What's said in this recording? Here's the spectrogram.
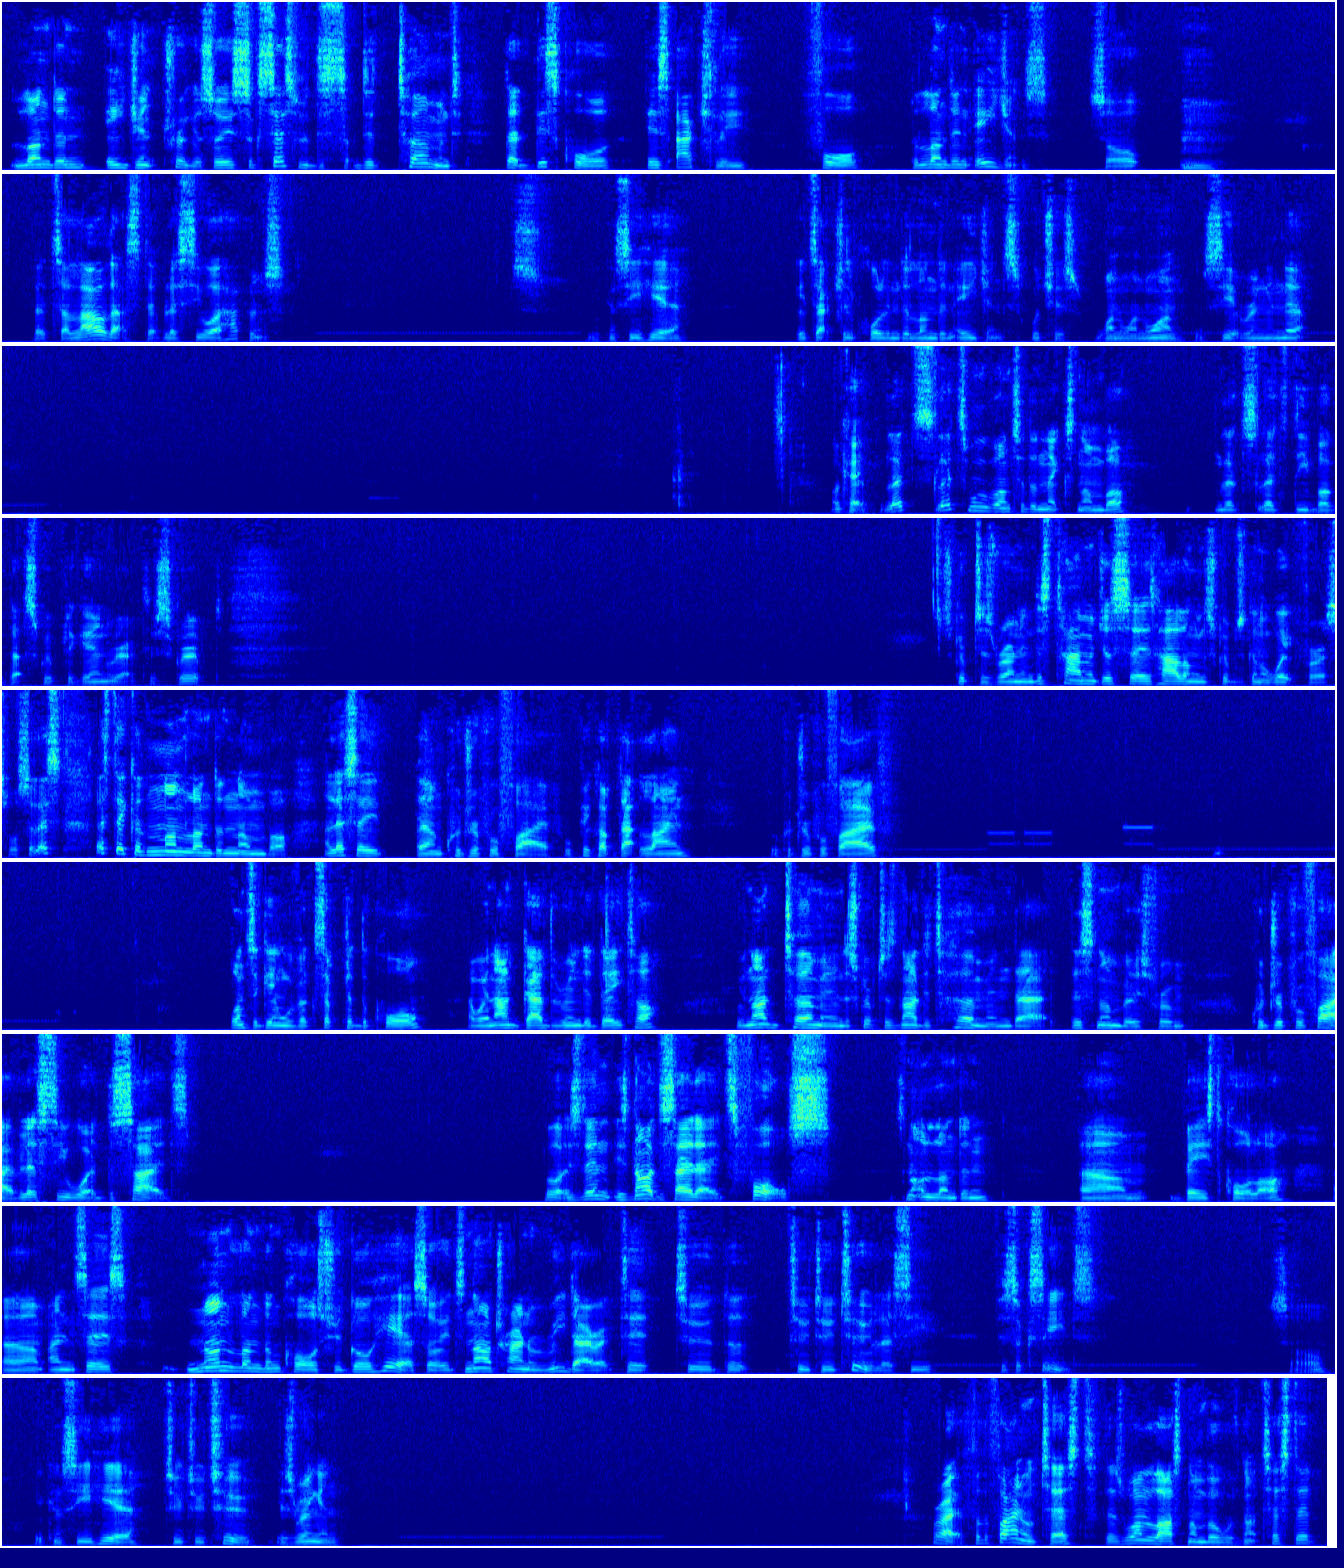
London agent trigger. So it's successfully determined that this call is actually for the London agents. So let's allow that step. Let's see what happens. You can see here it's actually calling the London agents which is 111 you see it ringing there. Okay let's let's move on to the next number. Let's let's debug that script again reactive script. Script is running. This time it just says how long the script is going to wait for us for. So let's let's take a non-London number and let's say um, quadruple five. We'll pick up that line quadruple five. Once again we've accepted the call and we're now gathering the data. We've now determined the script has now determined that this number is from quadruple five. Let's see what it decides. Well it's then it's now decided that it's false. It's not a London um, based caller. Um, and it says non-London calls should go here. So it's now trying to redirect it to the 222 let's see if it succeeds. So you can see here 222 is ringing. Right for the final test there's one last number we've not tested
